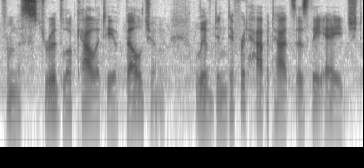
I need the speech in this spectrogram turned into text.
from the Strud locality of Belgium, lived in different habitats as they aged.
